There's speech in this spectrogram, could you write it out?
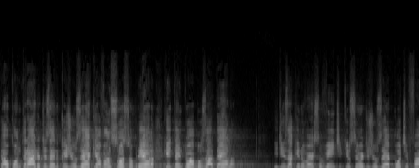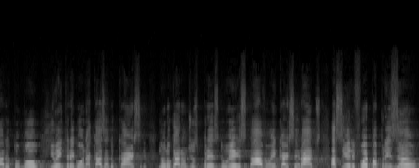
ao contrário, dizendo que José que avançou sobre ela, que tentou abusar dela. E diz aqui no verso 20 que o senhor de José, Potifar, o tomou e o entregou na casa do cárcere, no lugar onde os presos do rei estavam encarcerados. Assim ele foi para a prisão.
